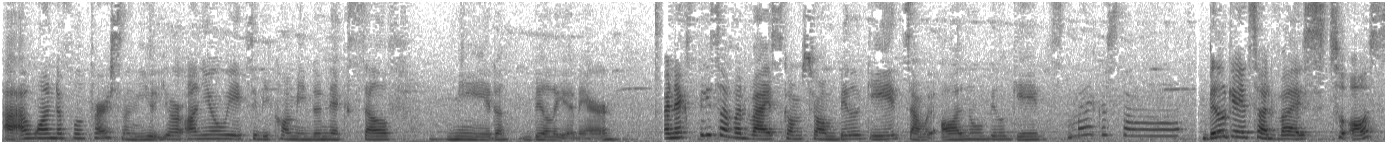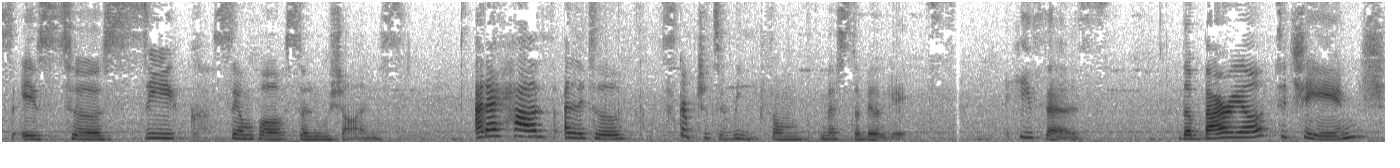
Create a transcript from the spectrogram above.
a, a wonderful person. You, you're on your way to becoming the next self-made billionaire our next piece of advice comes from Bill Gates, and we all know Bill Gates, Microsoft. Bill Gates' advice to us is to seek simple solutions. And I have a little scripture to read from Mr. Bill Gates. He says, The barrier to change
